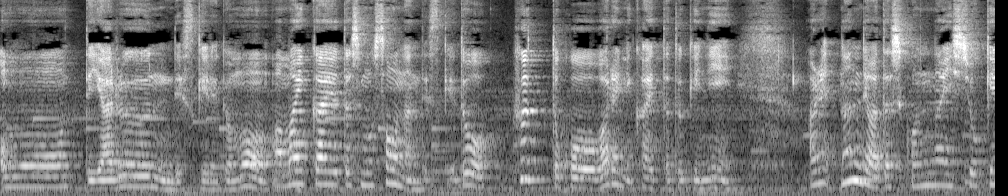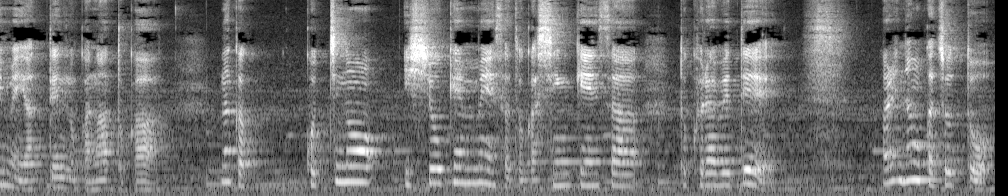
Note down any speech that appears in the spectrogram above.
思ってやるんですけれども、まあ、毎回私もそうなんですけどふっとこう我に返った時にあれなんで私こんな一生懸命やってんのかなとかなんかこっちの一生懸命さとか真剣さと比べてあれなんかちょっと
